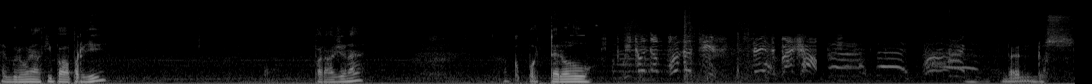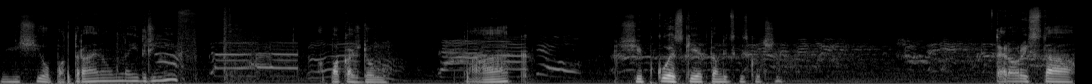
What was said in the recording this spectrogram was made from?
Tady budou nějaký páprdi. Vypadá, že ne? Tak pojďte dolů. Jde do nižšího patra jenom nejdřív. A pak až dolů. Tak. Šipku hezky, jak tam vždycky skočí. Terorista.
